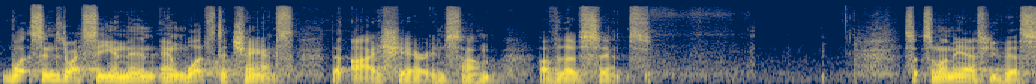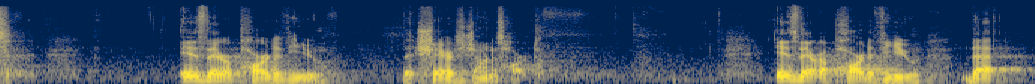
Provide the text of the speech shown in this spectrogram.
what sins do I see in them and what's the chance that I share in some of those sins. So, so let me ask you this Is there a part of you that shares Jonah's heart? Is there a part of you that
